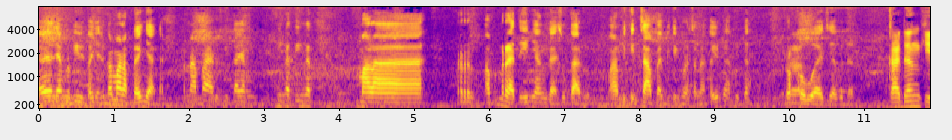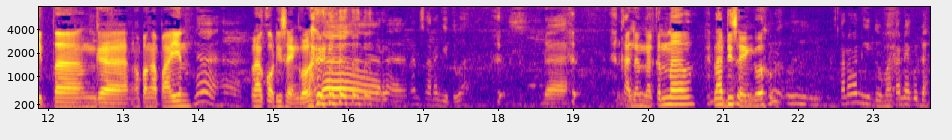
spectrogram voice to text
eh, yang lebih banyak kan malah banyak kan. Kenapa harus kita yang ingat-ingat malah per, apa merhatiin yang nggak suka tuh malah bikin capek bikin kurang tenaga udah aku udah legowo aja bener. Kadang kita nggak ngapa-ngapain. Nah lah kok disenggol. Bener kan sekarang gitu ah. Udah kadang nggak kenal lah disenggol. Sekarang kan gitu makanya aku udah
